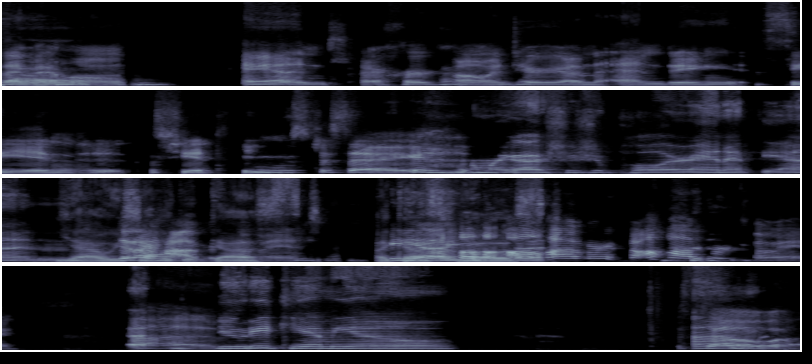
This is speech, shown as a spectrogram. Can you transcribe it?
I'm at home. And her commentary on the ending scene, she had things to say. Oh my gosh, you should pull her in at the end. Yeah, we Did should I have have like a her come in? guest, a Yeah, guest you I'll, should. I'll have her. I'll have her come in. Um, Beauty cameo. so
